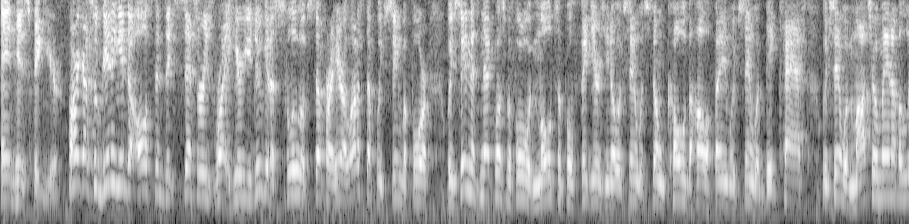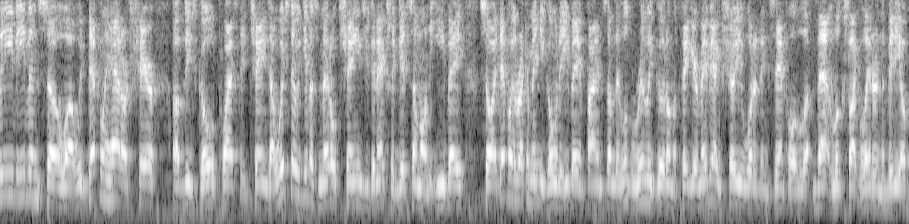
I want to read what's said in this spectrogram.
and his figure. Alright guys, so getting into Austin's accessories right here, you do get a slew of stuff right here. A lot of stuff we've seen before. We've seen this necklace before with multiple figures. You know, we've seen it with Stone Cold, the Hall of Fame. We've seen it with Big Cass. We've seen it with Macho Man, I believe, even. So uh, we've definitely had our share of these gold plastic chains. I wish they would give us metal chains. You can actually get some on eBay, so I definitely recommend you going to eBay and finding some. They look really good on the figure. Maybe I can show you what an example that looks like later in the video.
